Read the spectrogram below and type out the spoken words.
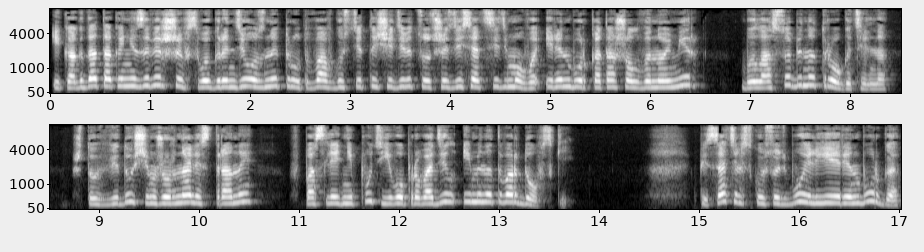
И когда, так и не завершив свой грандиозный труд в августе 1967-го Иренбург отошел в иной мир, было особенно трогательно, что в ведущем журнале страны в последний путь его проводил именно Твардовский. Писательскую судьбу Ильи Эренбурга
